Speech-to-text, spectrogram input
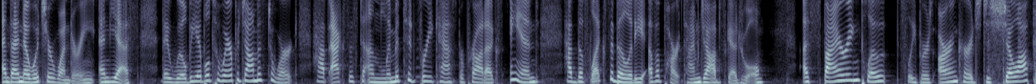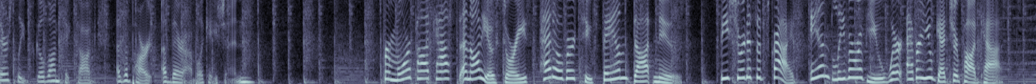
And I know what you're wondering. And yes, they will be able to wear pajamas to work, have access to unlimited free Casper products, and have the flexibility of a part time job schedule. Aspiring pro sleepers are encouraged to show off their sleep skills on TikTok as a part of their application. For more podcasts and audio stories, head over to fam.news. Be sure to subscribe and leave a review wherever you get your podcasts.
